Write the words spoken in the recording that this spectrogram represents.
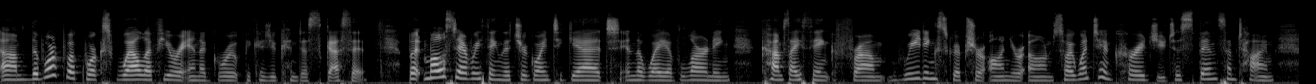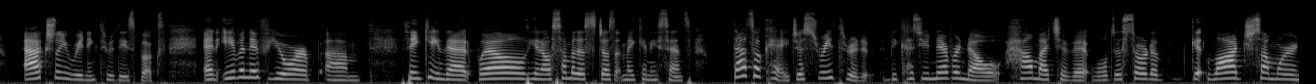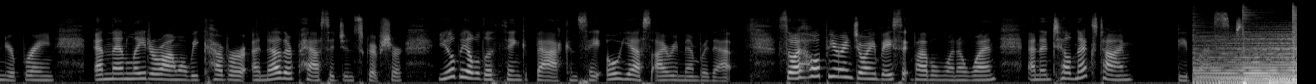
Um, the workbook works well if you're in a group because you can discuss it. But most everything that you're going to get in the way of learning comes, I think, from reading scripture on your own. So I want to encourage you to spend some time actually reading through these books. And even if you're um, thinking that, well, you know, some of this doesn't make any sense, that's okay. Just read through it because you never know how much of it will just sort of get lodged somewhere in your brain. And then later on, when we cover another passage in Scripture, you'll be able to think back and say, oh, yes, I remember that. So I hope you're enjoying Basic Bible 101. And until next time, be blessed.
